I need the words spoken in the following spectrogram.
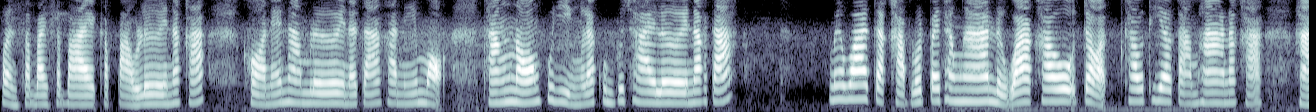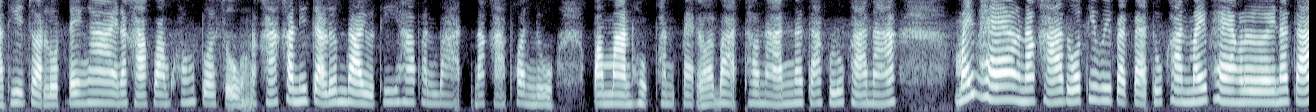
ผ่อนสบายๆกระเป๋าเลยนะคะ ขอแนะนำเลยนะจ๊ะคันนี้เหมาะทั้งน้องผู้หญิงและคุณผู้ชายเลยนะจ๊ะไม่ว่าจะขับรถไปทำงานหรือว่าเข้าจอดเข้าเที่ยวตามห้างนะคะ หาที่จอดรถได้ง่ายนะคะ ความคล่องตัวสูงนะคะคันนี้จะเริ่มดาวอยู่ที่ 5,000 บาทนะคะ ผ่อนอยู่ประมาณ 6,800 บาทเท่านั้นนะจ๊ะคุณลูกค้านะ ไม่แพงนะคะ รถที่ V88 ทุกคันไม่แพงเลยนะจ๊ะ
